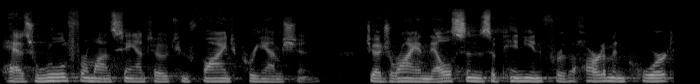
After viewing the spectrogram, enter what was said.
has ruled for Monsanto to find preemption. Judge Ryan Nelson's opinion for the Hardeman Court,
